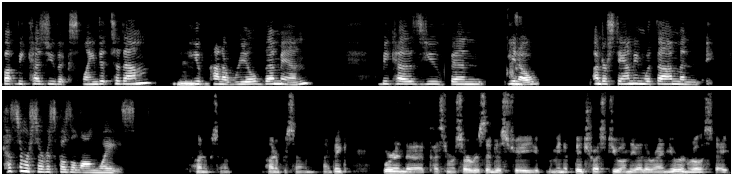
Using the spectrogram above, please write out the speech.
But because you've explained it to them, Mhm. you've kind of reeled them in because you've been, you know, understanding with them and customer service goes a long ways. Hundred percent, hundred percent. I think we're in the customer service industry. I mean, if they trust you on the other end, you're in real estate.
